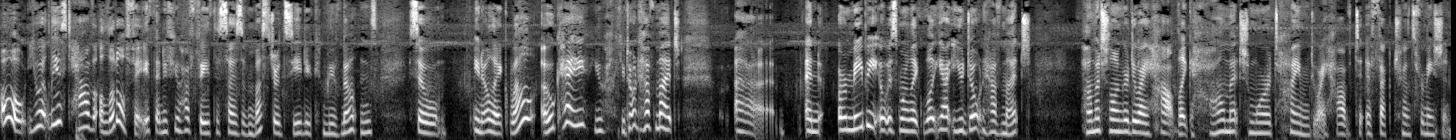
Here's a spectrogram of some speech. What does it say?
oh, you at least have a little faith. And if you have faith the size of mustard seed, you can move mountains. So, you know, like, well, okay, you, you don't have much. Uh, and, or maybe it was more like, well, yeah, you don't have much. How much longer do I have? Like, how much more time do I have to effect transformation?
